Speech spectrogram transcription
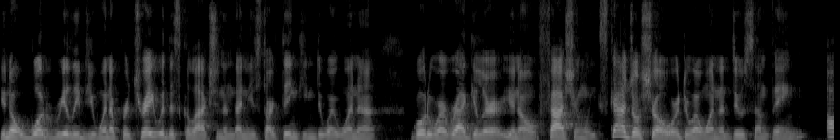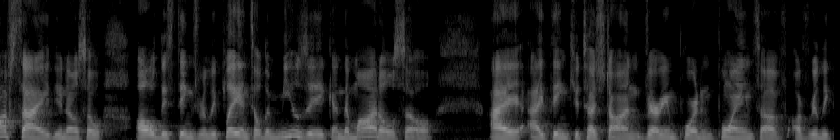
you know what really do you want to portray with this collection and then you start thinking do i want to go to a regular you know fashion week schedule show or do i want to do something offside you know so all these things really play until the music and the model. So I, I think you touched on very important points of, of really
